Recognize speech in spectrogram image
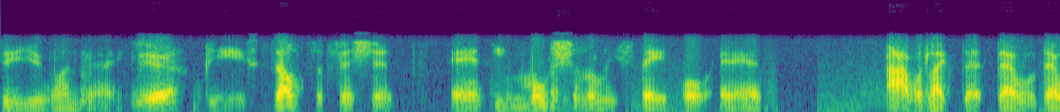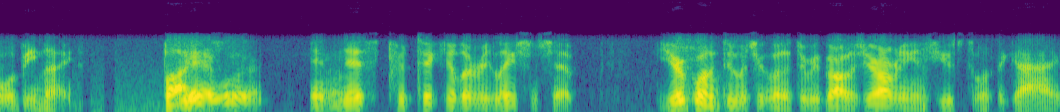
see you one day Yeah. be self sufficient and emotionally stable and I would like that. That would that would be nice. But yeah, it would. in this particular relationship, you're going to do what you're going to do regardless. You're already in Houston with the guy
